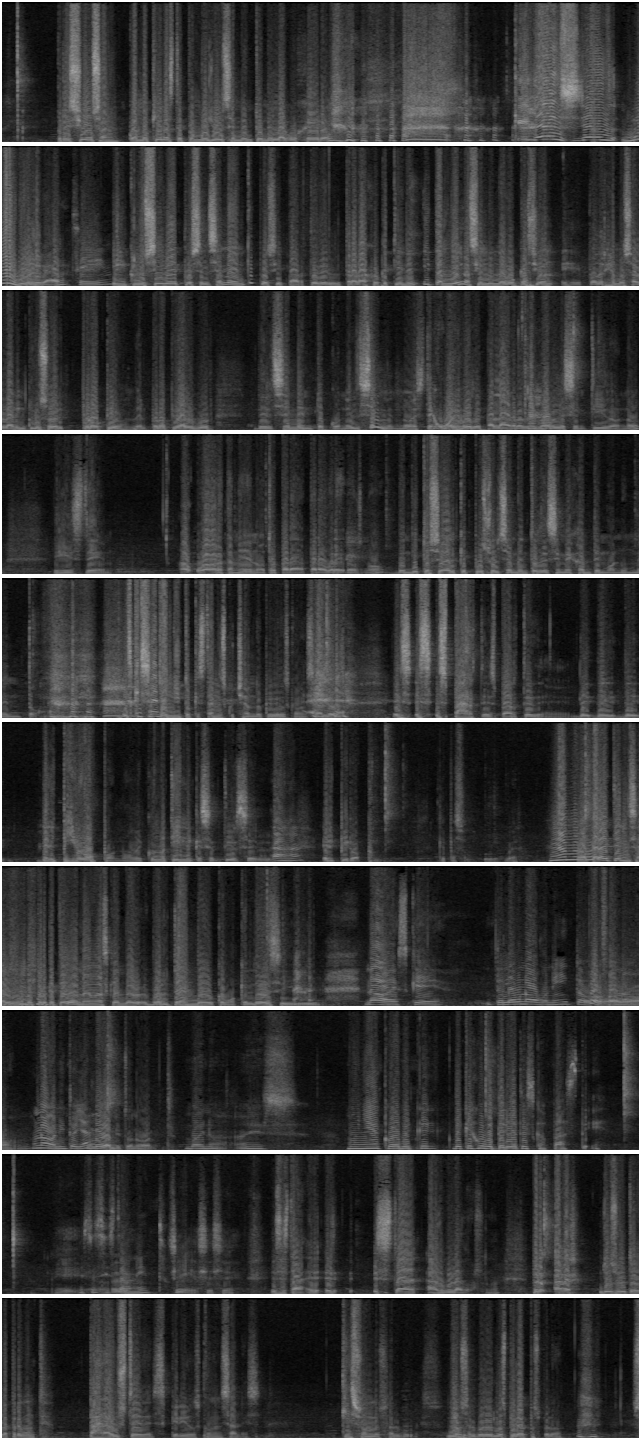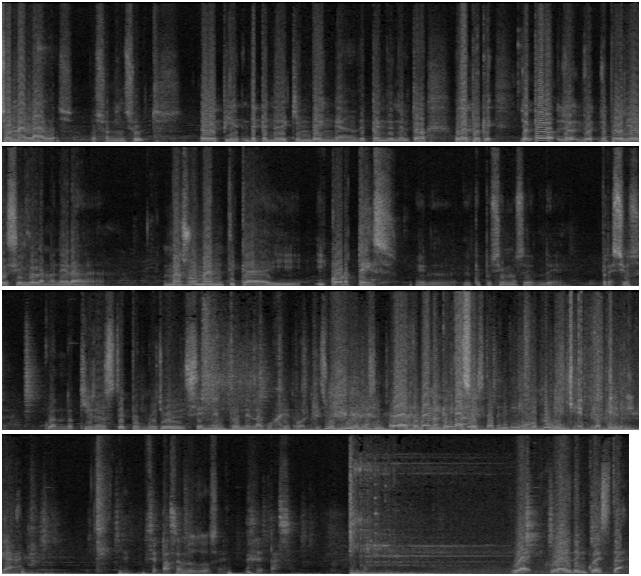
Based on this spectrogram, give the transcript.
preciosa, cuando quieras te pongo yo el cemento en el agujero. que ya es, ya es muy vulgar. Sí. Inclusive, pues el cemento, pues sí, parte del trabajo que tienen. Y también haciendo una evocación, eh, podríamos hablar incluso del propio, del propio albur del cemento con el semen, ¿no? Este juego de palabras de doble sentido, ¿no? Este, o ahora también otro para, para obreros, ¿no? Bendito sea el que puso el cemento de semejante monumento. es que ese tonito que están escuchando, queridos comensales, es, es, es parte, es parte de, de, del piropo, ¿no? De cómo tiene que sentirse el, el piropo. ¿Qué pasó? Bueno. No, no, no. Pero ahí tienes alguno, porque te veo nada más que ando volteando como que lees y... no, es que te leo uno bonito. Por favor. Uno, bonito ya. Uno bonito, uno bonito. Bueno, es... Muñeco, ¿de qué, de qué juguetería te escapaste? Eh, ese sí está bonito. Sí, sí, sí. Ese está, eh, eh, ese está adulador, ¿no? Pero, a ver, yo suelto la pregunta. Para ustedes, queridos comensales, ¿qué son los albures? Los albures, los piropos, perdón. ¿Son halagos o son insultos? O depende de quién venga, depende del tono. O sea, porque yo puedo, yo, yo, podría decir de la manera más romántica y, cortés el, que pusimos el de preciosa. Cuando quieras te pongo yo el cemento en el agujero. Porque su opinión es importante. Bueno, ¿qué pasa? lo que él diga. Se pasan los dos, ¿eh? Se pasan. Right, right de encuesta.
